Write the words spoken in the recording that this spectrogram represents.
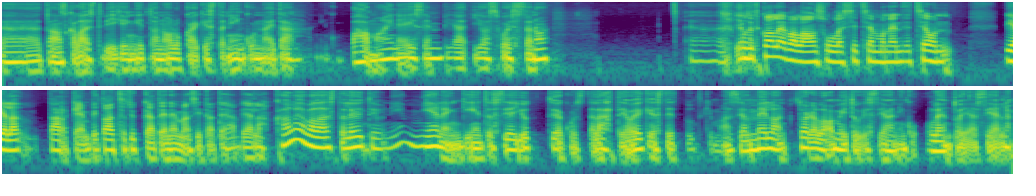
äh, tanskalaiset viikingit on ollut kaikista niin kuin näitä niin kuin pahamaineisempia, jos voisi sanoa. Äh, Mutta Kalevala on sulle sitten semmoinen, että se on vielä tärkeämpi tai että sä tykkäät enemmän sitä tehdä vielä? Kalevalasta löytyy niin mielenkiintoisia juttuja, kun sitä lähtee oikeasti tutkimaan siellä. Meillä on todella omituisia niin kuin olentoja siellä.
